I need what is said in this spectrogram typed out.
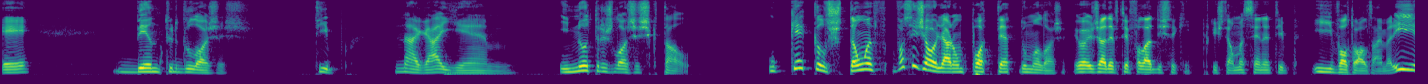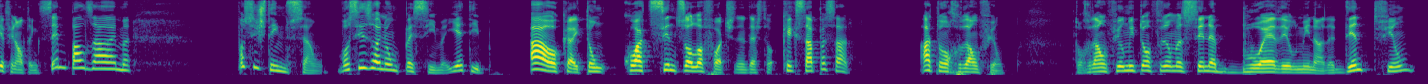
É dentro de lojas. Tipo, na HM e noutras lojas que tal. O que é que eles estão a. Vocês já olharam para o teto de uma loja? Eu já devo ter falado disto aqui, porque isto é uma cena tipo. E volta ao Alzheimer. E afinal tenho sempre Alzheimer. Vocês têm noção? Vocês olham para cima e é tipo, ah, ok, estão 400 holofotes dentro desta. O que é que está a passar? Ah, estão a rodar um filme. Estão a rodar um filme e estão a fazer uma cena boeda iluminada. Dentro de filme,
